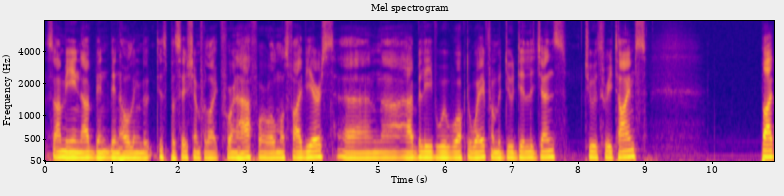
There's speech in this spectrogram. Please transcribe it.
So I mean, I've been been holding the, this position for like four and a half or almost five years. Um, uh, I believe we walked away from a due diligence two or three times. But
